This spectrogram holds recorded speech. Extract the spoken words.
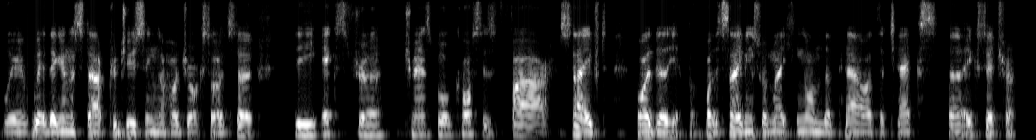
where where they're going to start producing the hydroxide. So the extra transport cost is far saved by the by the savings we're making on the power, the tax, uh, etc.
